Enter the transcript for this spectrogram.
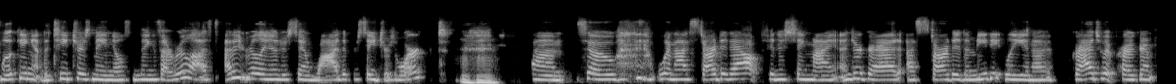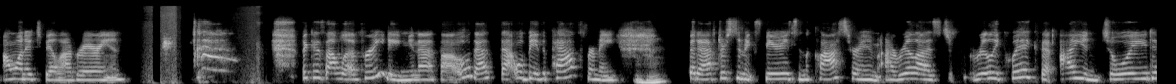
looking at the teacher's manuals and things, I realized I didn't really understand why the procedures worked. Mm-hmm. Um, so when I started out finishing my undergrad, I started immediately in a graduate program. I wanted to be a librarian. because I love reading. And I thought, oh, that that will be the path for me. Mm-hmm. But after some experience in the classroom, I realized really quick that I enjoyed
